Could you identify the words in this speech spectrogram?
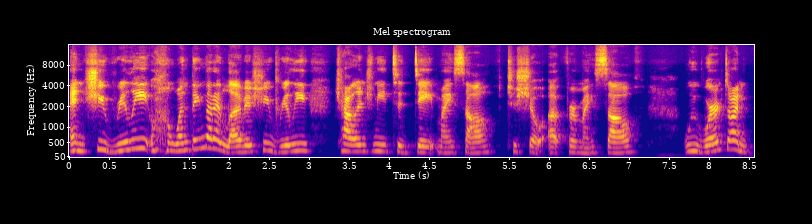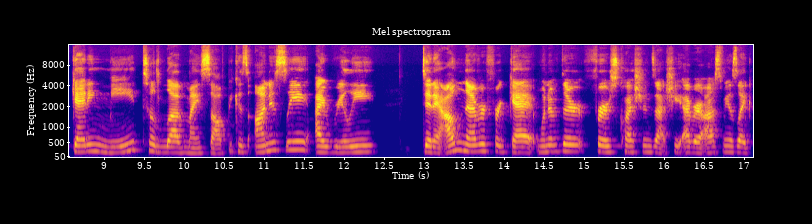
And she really, one thing that I love is she really challenged me to date myself, to show up for myself. We worked on getting me to love myself because honestly, I really didn't. I'll never forget one of the first questions that she ever asked me was like,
